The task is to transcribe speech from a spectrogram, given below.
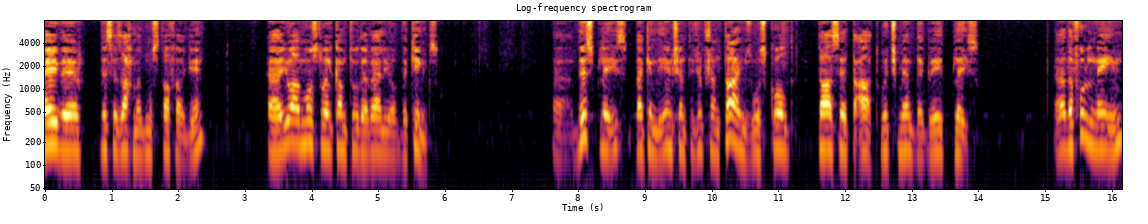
Hey there, this is Ahmed Mostafa again. Uh, you are most welcome to the Valley of the Kings. Uh, this place, back in the ancient Egyptian times, was called Taset At, which meant the great place. Uh, the full name,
